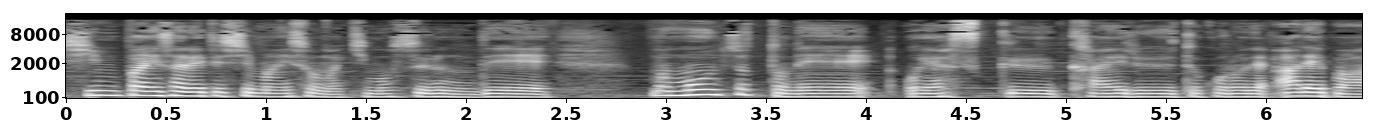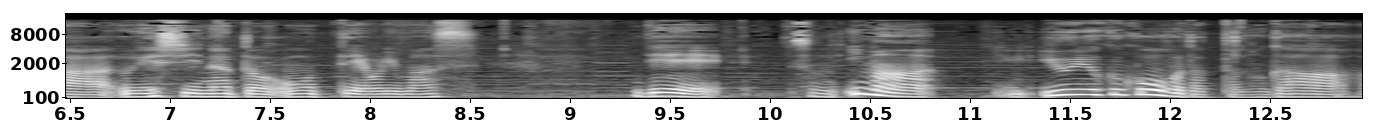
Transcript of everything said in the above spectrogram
心配されてしまいそうな気もするので、まあ、もうちょっとねお安く買えるところであれば嬉しいなと思っております。でその今有力候補だったのが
